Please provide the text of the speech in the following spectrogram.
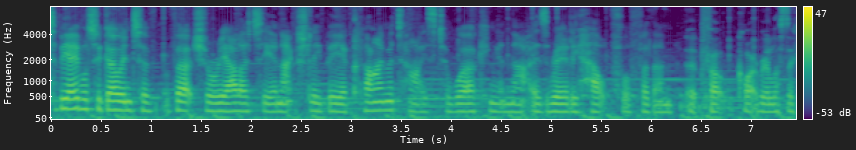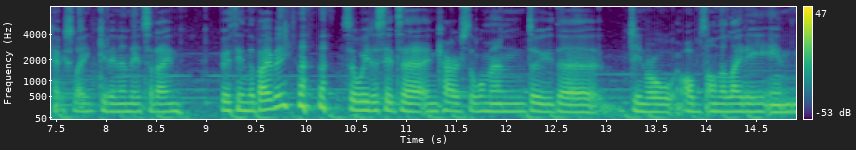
to be able to go into virtual reality and actually be acclimatised to working in that is really helpful for them. It felt quite realistic actually getting in there today birthing the baby. so we just had to encourage the woman, do the general obs on the lady and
